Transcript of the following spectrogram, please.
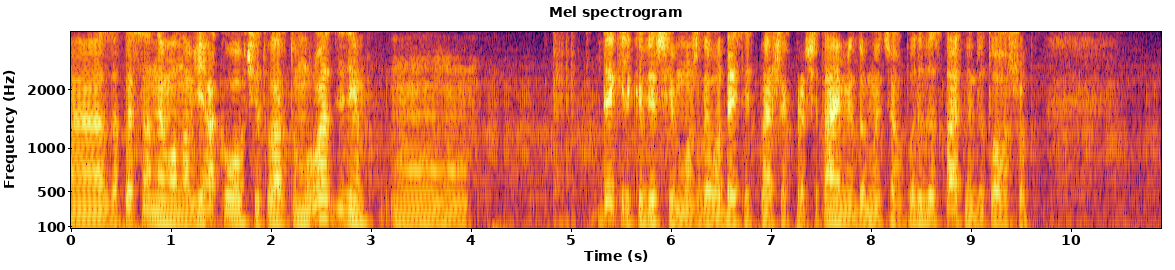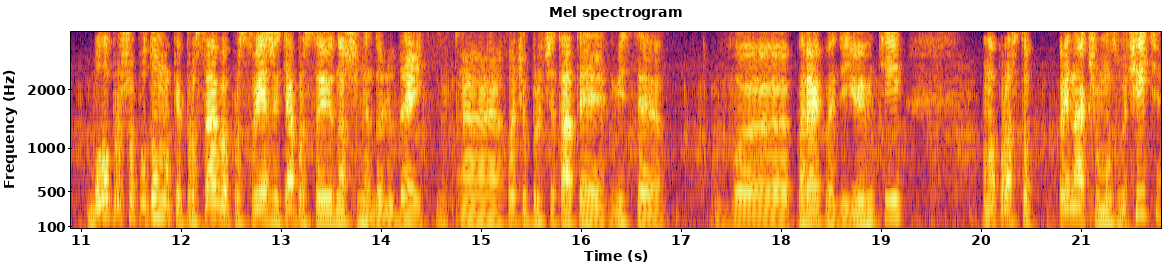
Е, Записане воно в Якова в 4 розділі. Декілька віршів, можливо, 10 перших прочитаємо. і думаю, цього буде достатньо для того, щоб було про що подумати про себе, про своє життя, про своє відношення до людей. Е, Хочу прочитати місце в перекладі UMT. Воно просто по-інакшому звучить.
